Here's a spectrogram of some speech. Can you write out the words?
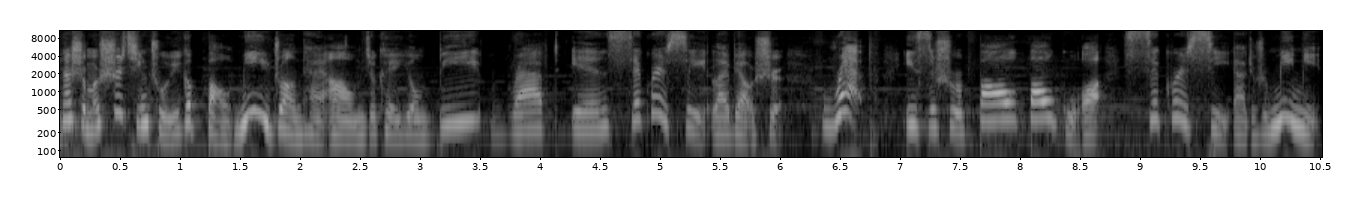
那什么事情处于一个保密状态啊？我们就可以用 be wrapped in secrecy 来表示。wrap 意思是包包裹，secrecy 啊就是秘密，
